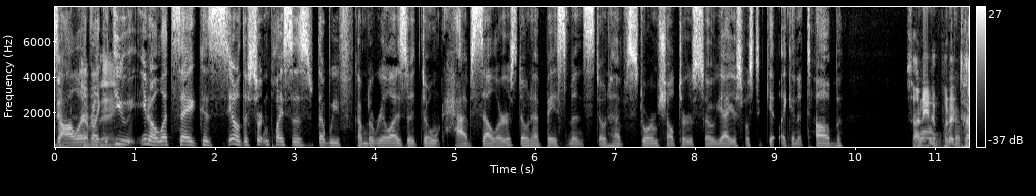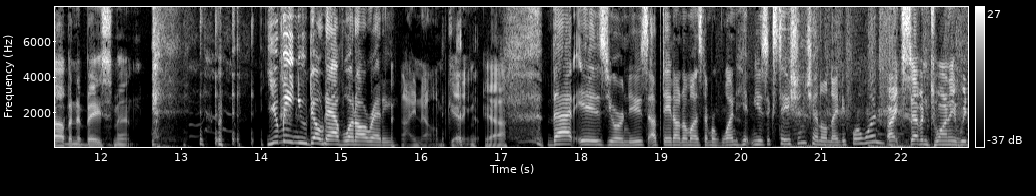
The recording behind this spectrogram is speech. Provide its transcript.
solid. Like if you, you know, let's say because you know there's certain places that we've come to realize that don't have cellars, don't have basements, don't have storm shelters. So yeah, you're supposed to get like in a tub. so I need to put whatever. a tub in the basement. You mean you don't have one already? I know, I'm kidding. Yeah. that is your news update on Omaha's number one hit music station, Channel 94.1. All right, 720. We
